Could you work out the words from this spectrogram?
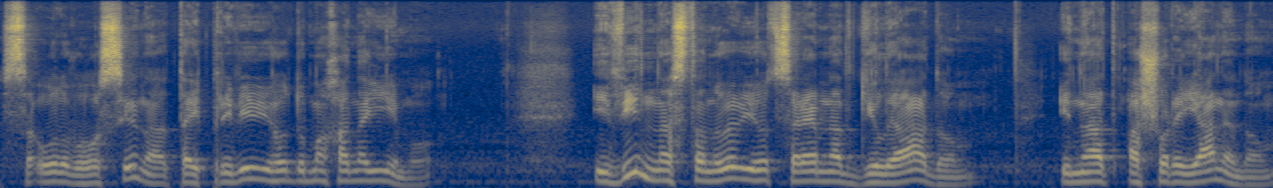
Саулового сина, та й привів його до Маханаїму. І він настановив його царем над Гілеадом, і над Ашореянином,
